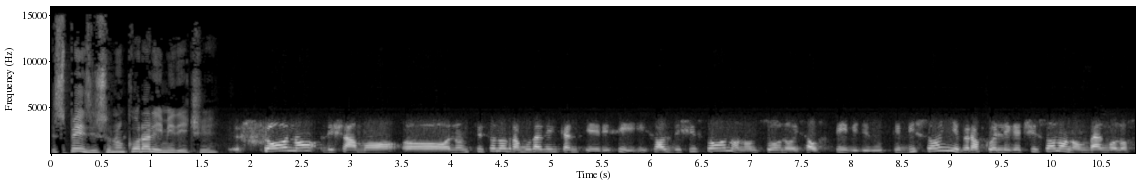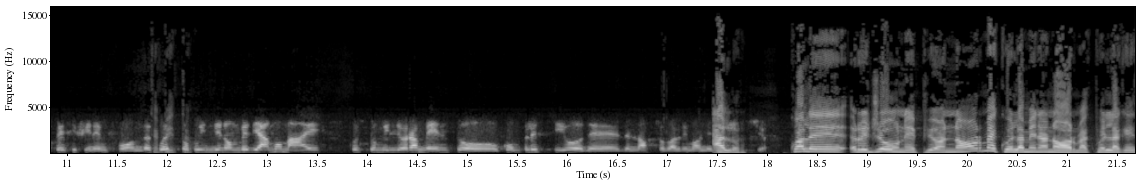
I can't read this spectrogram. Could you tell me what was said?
spesi, sono ancora lì, mi dici? sono, diciamo, uh, non si sono tramutati in cantieri, sì, i soldi ci sono, non sono esaustivi di tutti i bisogni, però quelli che ci sono non vengono spesi fino in fondo Capito. e questo quindi non vediamo mai questo miglioramento complessivo de, del nostro patrimonio allora, quale regione più a norma e quella meno a norma? Quella che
